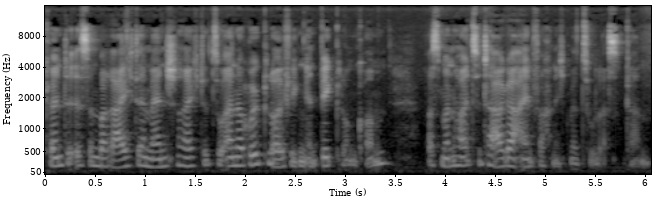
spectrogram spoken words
könnte es im Bereich der Menschenrechte zu einer rückläufigen Entwicklung kommen, was man heutzutage einfach nicht mehr zulassen kann.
